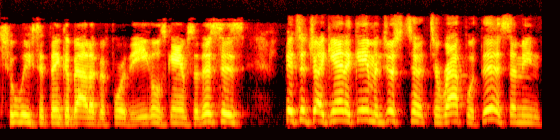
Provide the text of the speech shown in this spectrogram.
two weeks to think about it before the Eagles game. So this is it's a gigantic game. And just to, to wrap with this, I mean,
